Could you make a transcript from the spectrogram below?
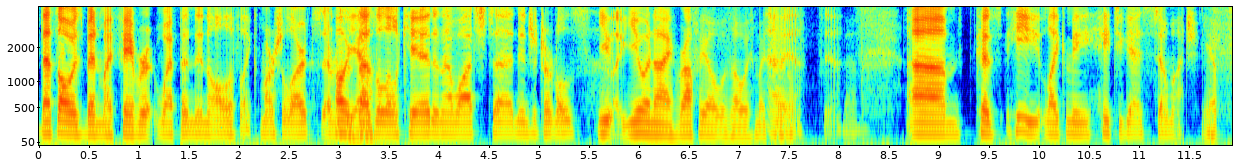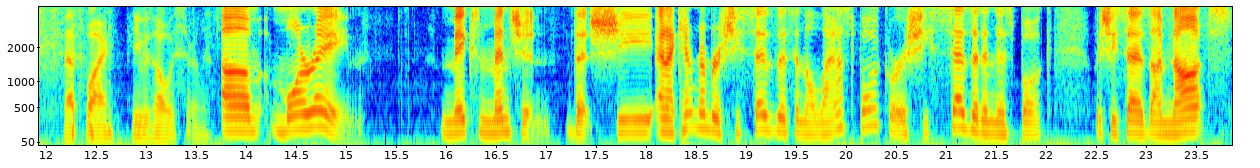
that's always been my favorite weapon in all of like martial arts ever Oh, since yeah. I was a little kid and I watched uh, Ninja Turtles. You, Like, you and I, Raphael was always my oh turtle. yeah, yeah. Um, because he like me hates you guys so much. Yep, that's why he was always surly. Um, Moiraine makes mention that she, and I can't remember if she says this in the last book or if she says it in this book, but she says, I'm not,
